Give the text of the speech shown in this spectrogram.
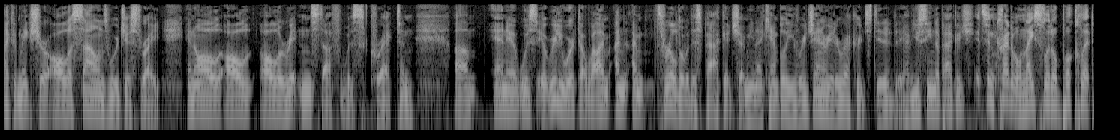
I could make sure all the sounds were just right and all all all the written stuff was correct, and um, and it was it really worked out well. I'm, I'm I'm thrilled over this package. I mean, I can't believe Regenerator Records did it. Have you seen the package? It's incredible. Nice little booklet.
